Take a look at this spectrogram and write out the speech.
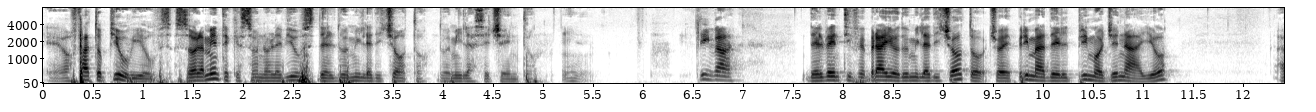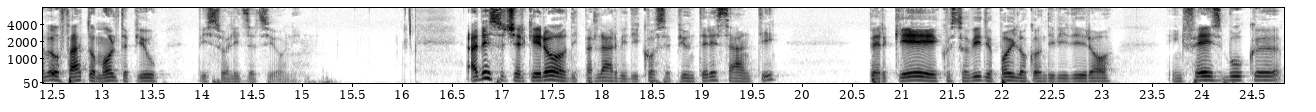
eh, ho fatto più views solamente che sono le views del 2018 2600 prima del 20 febbraio 2018 cioè prima del primo gennaio avevo fatto molte più visualizzazioni. Adesso cercherò di parlarvi di cose più interessanti perché questo video poi lo condividerò in facebook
